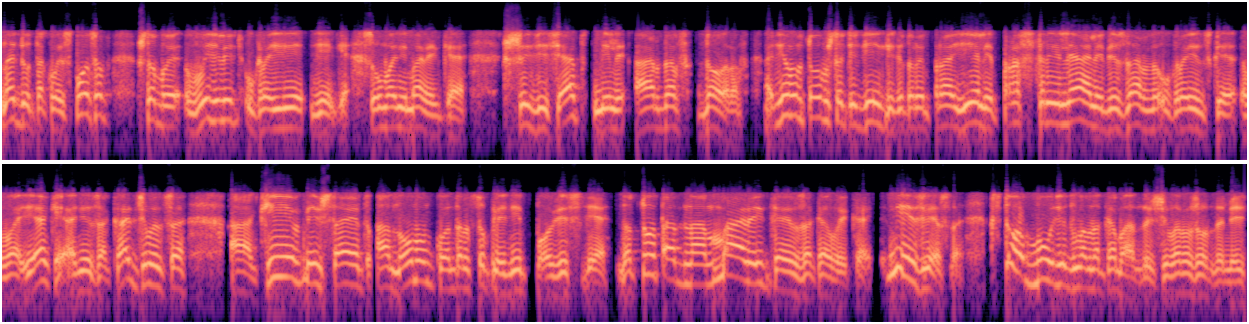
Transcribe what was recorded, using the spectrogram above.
найдут такой способ, чтобы выделить Украине деньги. Сумма не маленькая. 60 миллиардов долларов. А дело в том, что эти деньги, которые проели, простреляли бездарно украинские вояки, они заканчиваются, а Киев мечтает о новом контрнаступлении по весне. Но тут одна маленькая заковыка. Неизвестно, кто будет главнокомандующим вооруженными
